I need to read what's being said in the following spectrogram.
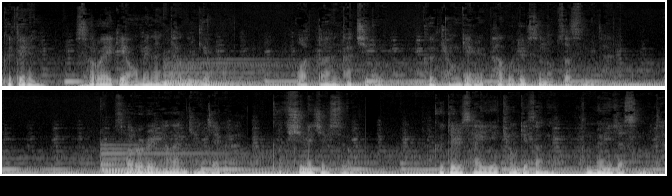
그들은 서로에게 엄연한 타국이었고 어떠한 가치도 그 경계를 파고들 순 없었습니다. 서로를 향한 견제가 극심해질수록 그들 사이의 경계선은 분명해졌습니다.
